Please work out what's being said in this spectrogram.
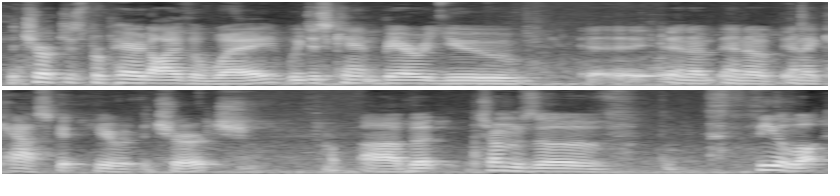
The church is prepared either way. We just can't bury you uh, in a, in a, in a casket here at the church. Uh, but in terms of theolo-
